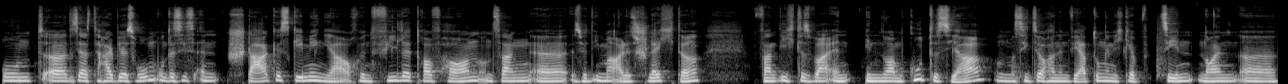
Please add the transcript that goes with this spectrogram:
und äh, das erste Halbjahr ist rum und es ist ein starkes Gaming-Jahr, auch wenn viele drauf hauen und sagen, äh, es wird immer alles schlechter. Fand ich, das war ein enorm gutes Jahr und man sieht es ja auch an den Wertungen. Ich glaube, 10, 9, äh,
